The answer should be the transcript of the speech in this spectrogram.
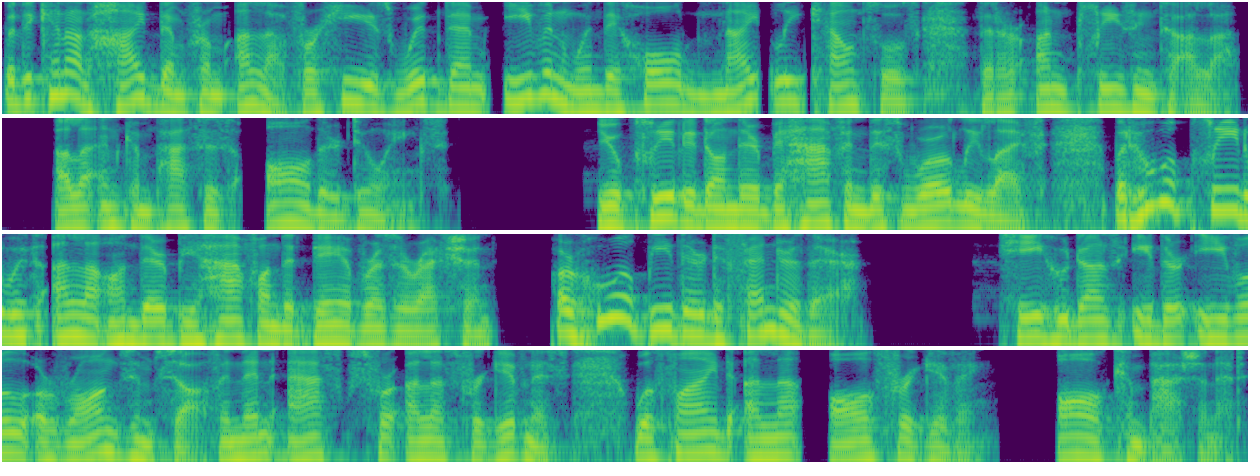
but they cannot hide them from Allah, for He is with them even when they hold nightly councils that are unpleasing to Allah. Allah encompasses all their doings. You pleaded on their behalf in this worldly life, but who will plead with Allah on their behalf on the day of resurrection? Or who will be their defender there? He who does either evil or wrongs himself and then asks for Allah's forgiveness will find Allah all forgiving, all compassionate.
